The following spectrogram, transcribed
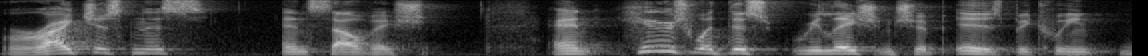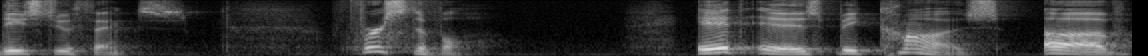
righteousness and salvation. And here's what this relationship is between these two things. First of all, it is because of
